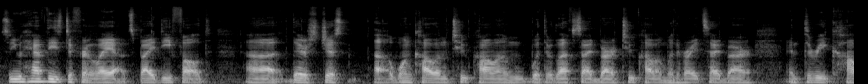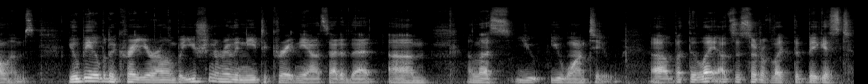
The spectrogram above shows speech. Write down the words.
So you have these different layouts by default. Uh, there's just uh, one column, two column with the left sidebar, two column with the right sidebar, and three columns. You'll be able to create your own, but you shouldn't really need to create any outside of that um, unless you, you want to. Uh, but the layouts is sort of like the biggest,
